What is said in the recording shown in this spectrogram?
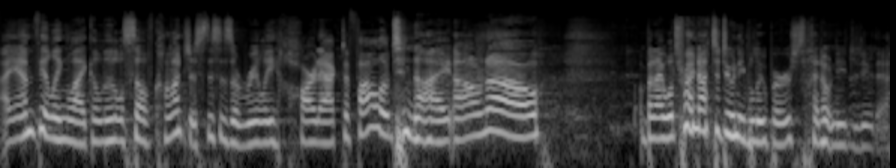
I am feeling like a little self conscious. This is a really hard act to follow tonight. I don't know. But I will try not to do any bloopers. I don't need to do that.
